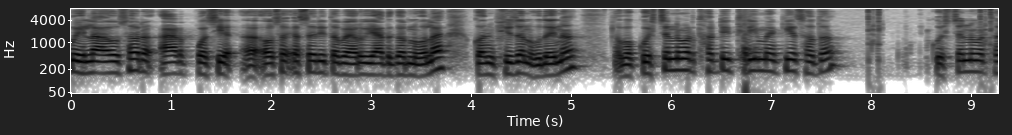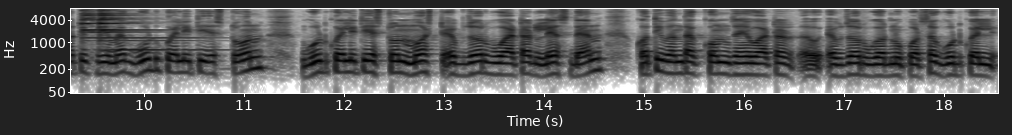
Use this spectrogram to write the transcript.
पहिला आउँछ र आर पछि आउँछ। यसरी तपाईँहरू याद गर्नुहोला। कन्फ्युजन हुँदैन। अब क्वेसन नम्बर थर्टी थ्रीमा के छ त? क्वेश्चन नंबर थर्टी थ्री में good quality stone good quality stone must absorb water less than कतिभन्दा कम चाहिँ वाटर एब्जर्ब कर good quality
